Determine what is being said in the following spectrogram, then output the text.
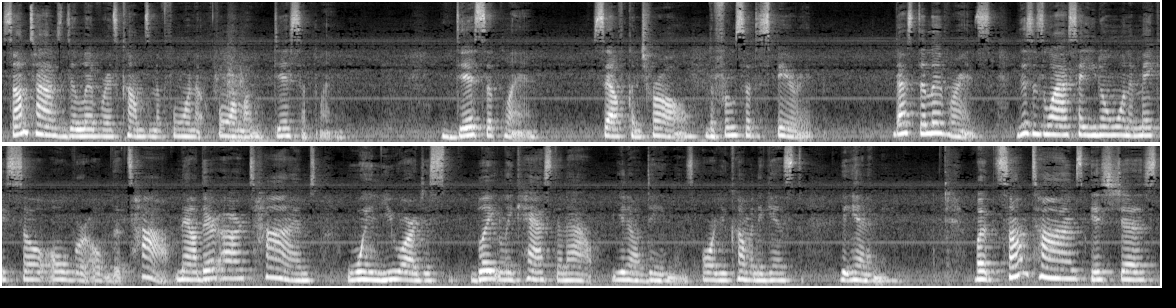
Sometimes deliverance comes in the form of, discipline. Discipline, self control, the fruits of the Spirit. That's deliverance. This is why I say you don't want to make it so over over the top. Now, there are times when you are just blatantly casting out, you know, demons or you're coming against the enemy. But sometimes it's just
